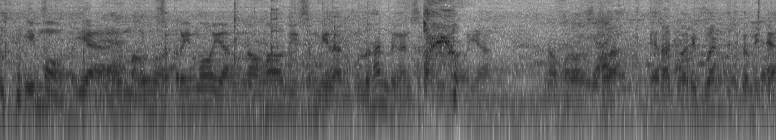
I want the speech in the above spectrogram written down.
Emo ya emo. Screamo yang nongol di 90-an dengan Screamo yang nongol setelah era 2000-an itu juga beda.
